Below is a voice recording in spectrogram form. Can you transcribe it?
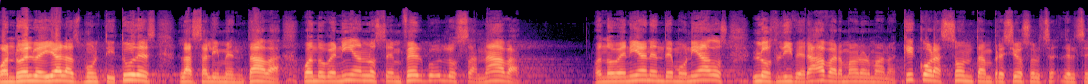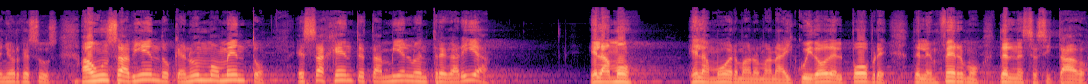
Cuando él veía las multitudes, las alimentaba. Cuando venían los enfermos, los sanaba. Cuando venían endemoniados, los liberaba, hermano, hermana. Qué corazón tan precioso del Señor Jesús. Aún sabiendo que en un momento esa gente también lo entregaría. Él amó, él amó, hermano, hermana, y cuidó del pobre, del enfermo, del necesitado.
